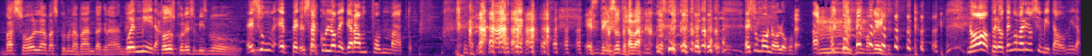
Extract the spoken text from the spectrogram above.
¿vas sola? ¿Vas con una banda grande? Pues mira. Todos con ese mismo... Es un espectáculo de gran formato. Ese te costó trabajo. Es un monólogo. Mm, ok. No, pero tengo varios invitados. Mira,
